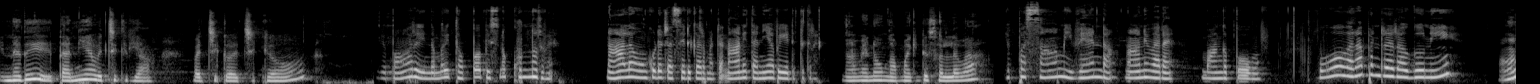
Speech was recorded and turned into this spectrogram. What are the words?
என்னது? தனியா வச்சுக்கிறியா? வச்சுக்கோ வச்சுக்கோ. இங்க பாரு இந்த மாதிரி தப்பா பேசினா கொன்னுருவேன். நாளை உன் கூட ட்ரெஸ் எடுக்க மாட்டேன். நானே தனியா போய் எடுத்துக்கிறேன். நான் வேணா உங்க அம்மா கிட்ட சொல்லவா? எப்ப சாமி வேண்டாம். நானே வரேன். வாங்க போவோம். ஓவரா பண்ற ரகு நீ? ஆ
